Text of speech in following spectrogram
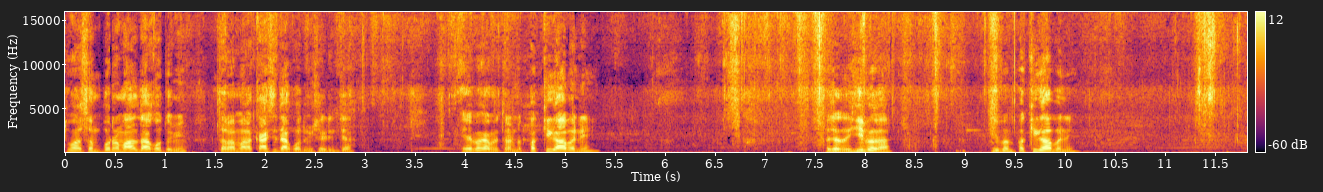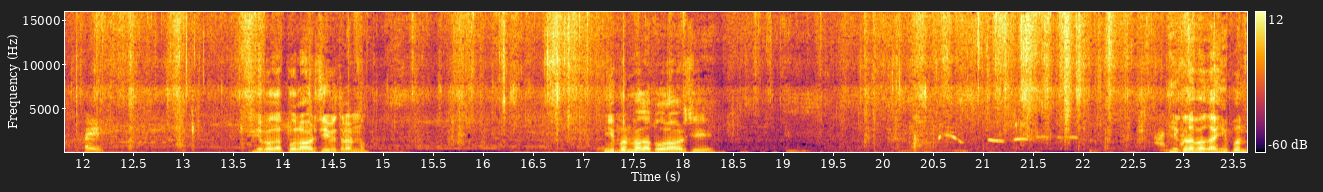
तुम्हाला संपूर्ण माल दाखवतो मी. चला मला काशी दाखवा तुम्ही शेडींच्या. हे बघा मित्रांनो पक्की गाभण आहे. त्याच्यानंतर ही बघा. ही पण पक्की गाभण आहे. हे, हे बघा तोलावरची मित्रांनो. ही पण बघा तोलावरची इकडे बघा ही पण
